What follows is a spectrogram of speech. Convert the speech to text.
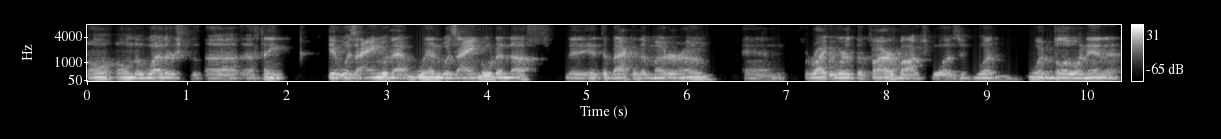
on, on the weather. Uh, I think it was angled. That wind was angled enough that it hit the back of the motorhome, and right where the firebox was, it wasn't wasn't blowing in it.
